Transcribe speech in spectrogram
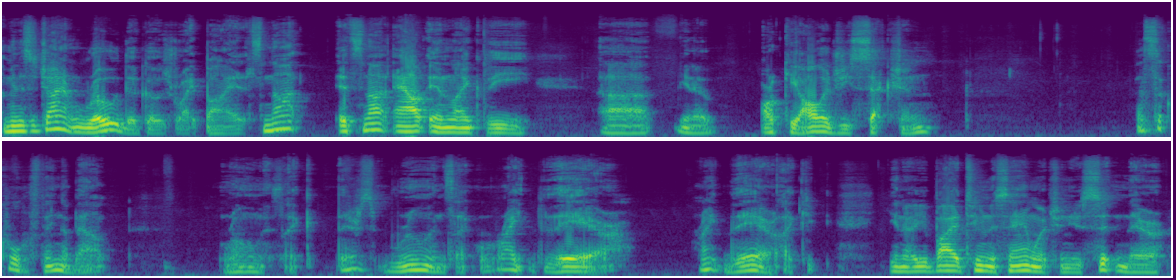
I mean, there's a giant road that goes right by it. It's not. It's not out in like the, uh, you know, archaeology section. That's the cool thing about Rome is like there's ruins like right there, right there. Like you, know, you buy a tuna sandwich and you're sitting there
